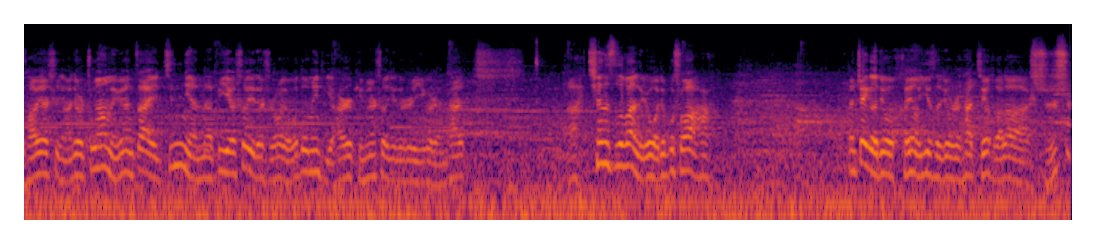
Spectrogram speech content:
吐槽一些事情啊，就是中央美院在今年的毕业设计的时候，有个多媒体还是平面设计的是一个人，他啊千丝万缕我就不说了哈。但这个就很有意思，就是它结合了时事，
